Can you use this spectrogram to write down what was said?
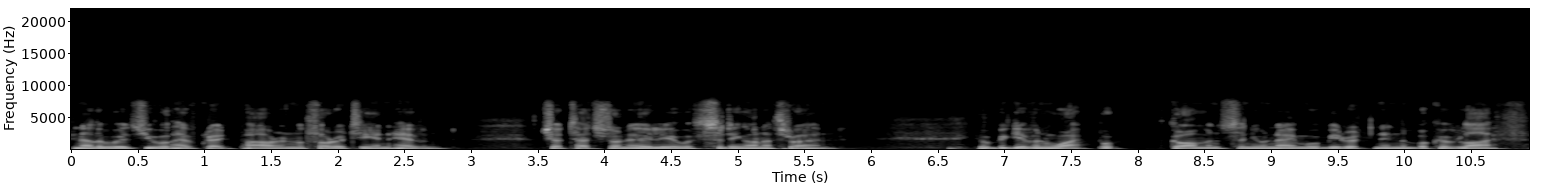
In other words, you will have great power and authority in heaven, which I touched on earlier with sitting on a throne. You'll be given white book garments, and your name will be written in the book of life.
